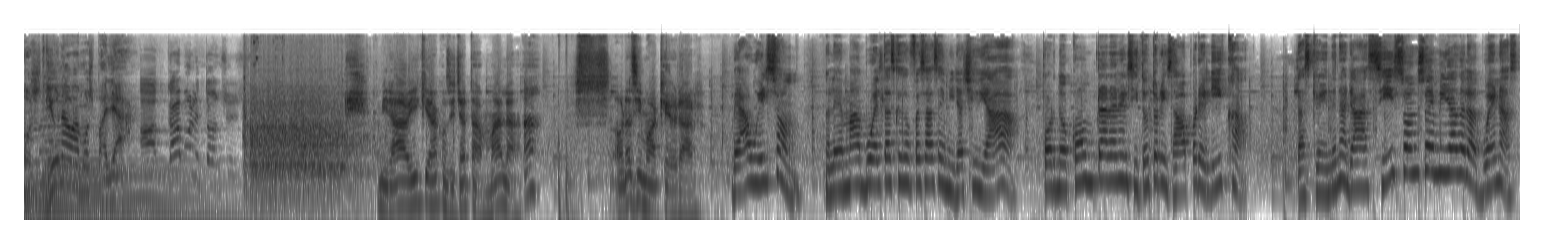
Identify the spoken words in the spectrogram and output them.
Pues de una vamos para allá. Hagámoslo entonces. Mira, vi que la cosecha tan mala. Ah, ahora sí me va a quebrar. Vea, Wilson, no le dé más vueltas que eso fue esa semilla chiviada por no comprar en el sitio autorizado por el ICA. Las que venden allá sí son semillas de las buenas.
